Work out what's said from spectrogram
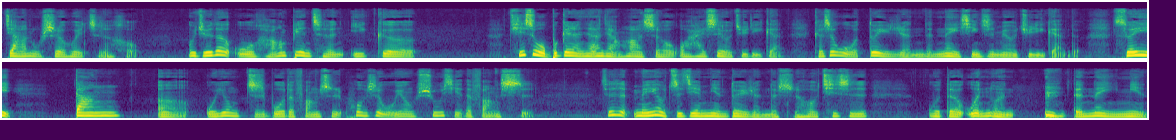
加入社会之后，我觉得我好像变成一个。其实我不跟人家讲话的时候，我还是有距离感。可是我对人的内心是没有距离感的。所以当呃我用直播的方式，或是我用书写的方式，就是没有直接面对人的时候，其实我的温暖 的那一面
